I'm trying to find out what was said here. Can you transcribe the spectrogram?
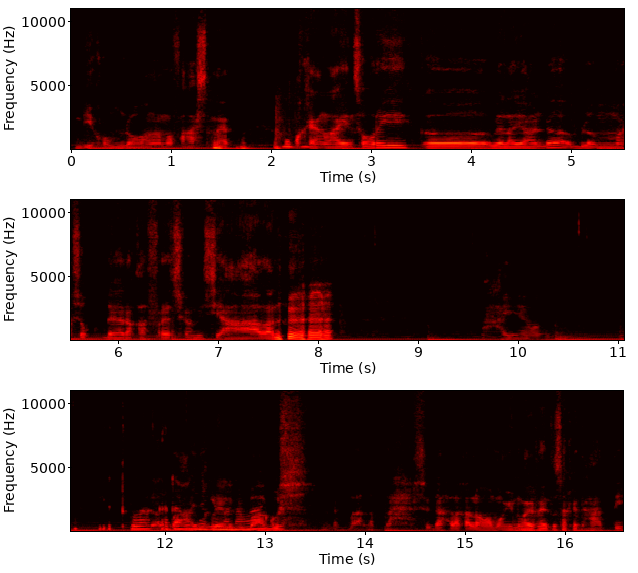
Di home doang sama fastnet. Mau pakai yang lain sorry ke wilayah anda belum masuk daerah coverage kami sialan. Nah iya emang Udah kadang banyak yang gimana lebih lagi bagus. banyak banget ah sudahlah kalau ngomongin wifi itu sakit hati.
